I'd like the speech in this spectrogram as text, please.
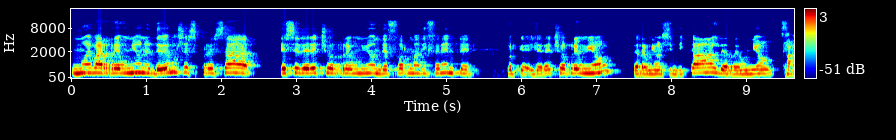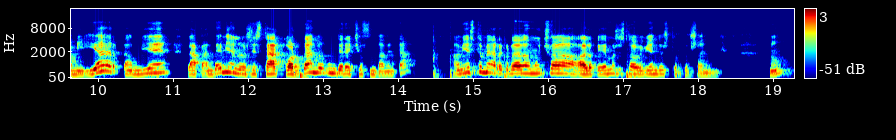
nuevas reuniones, debemos expresar ese derecho a reunión de forma diferente, porque el derecho a reunión, de reunión sindical, de reunión familiar también, la pandemia nos está cortando un derecho fundamental. A mí esto me ha recordado mucho a, lo que hemos estado viviendo estos dos años. ¿no?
